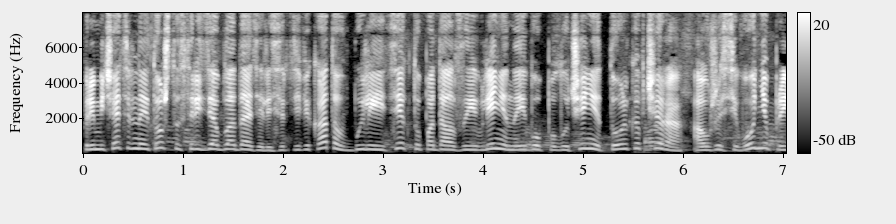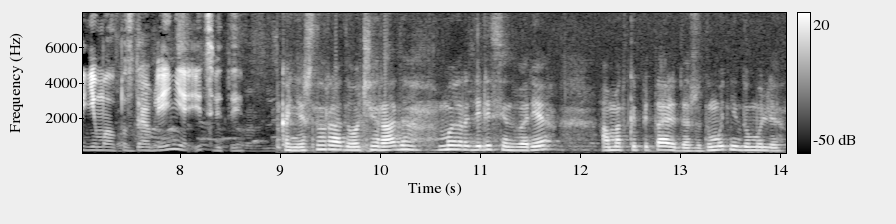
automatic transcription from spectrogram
Примечательно и то, что среди обладателей сертификатов были и те, кто подал заявление на его получение только вчера, а уже сегодня принимал поздравления и цветы. Конечно, рада, очень рада. Мы родились в январе, а мат-капитале даже думать не думали.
